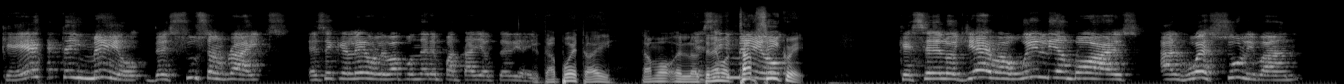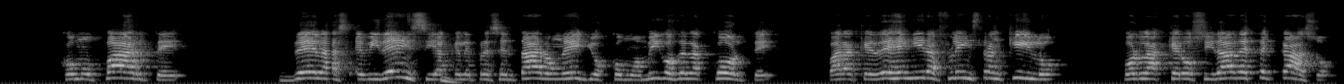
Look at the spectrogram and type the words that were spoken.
Que este email de Susan Rice, ese que Leo le va a poner en pantalla a usted de ahí, Está puesto ahí. Estamos, eh, lo Ese tenemos top secret. Que se lo lleva William Barnes al juez Sullivan como parte de las evidencias que le presentaron ellos como amigos de la corte para que dejen ir a Flynn tranquilo por la asquerosidad de este caso.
